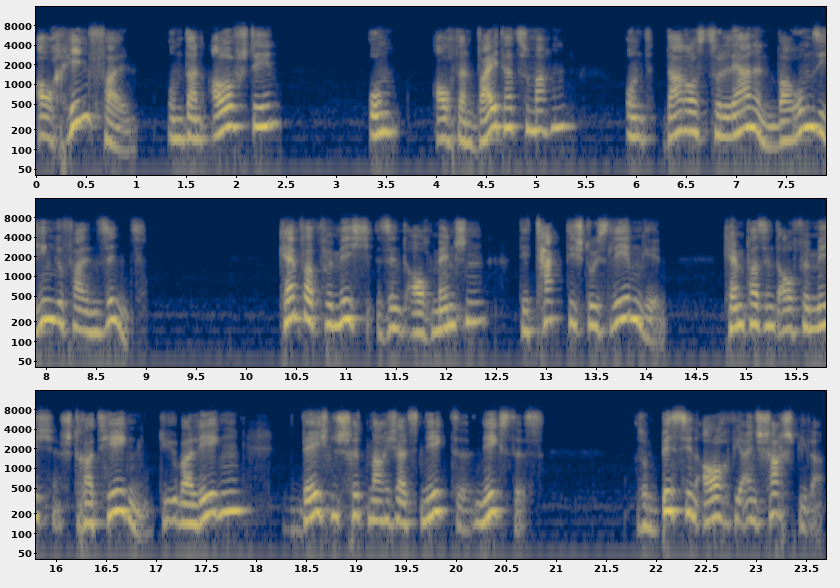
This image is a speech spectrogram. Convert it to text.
auch hinfallen und dann aufstehen, um auch dann weiterzumachen und daraus zu lernen, warum sie hingefallen sind. Kämpfer für mich sind auch Menschen, die taktisch durchs Leben gehen. Kämpfer sind auch für mich Strategen, die überlegen, welchen Schritt mache ich als nächstes. So ein bisschen auch wie ein Schachspieler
